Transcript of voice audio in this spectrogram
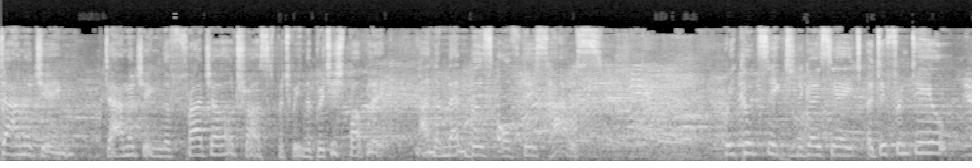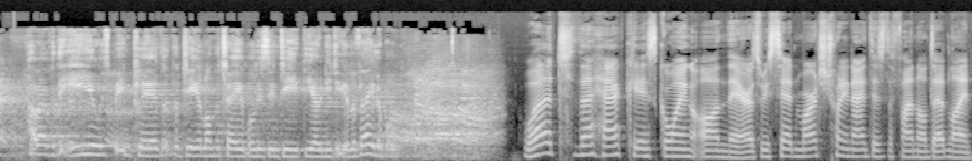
Damaging damaging the fragile trust between the British public and the members of this House. We could seek to negotiate a different deal. However, the EU has been clear that the deal on the table is indeed the only deal available. What the heck is going on there? As we said, March 29th is the final deadline.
